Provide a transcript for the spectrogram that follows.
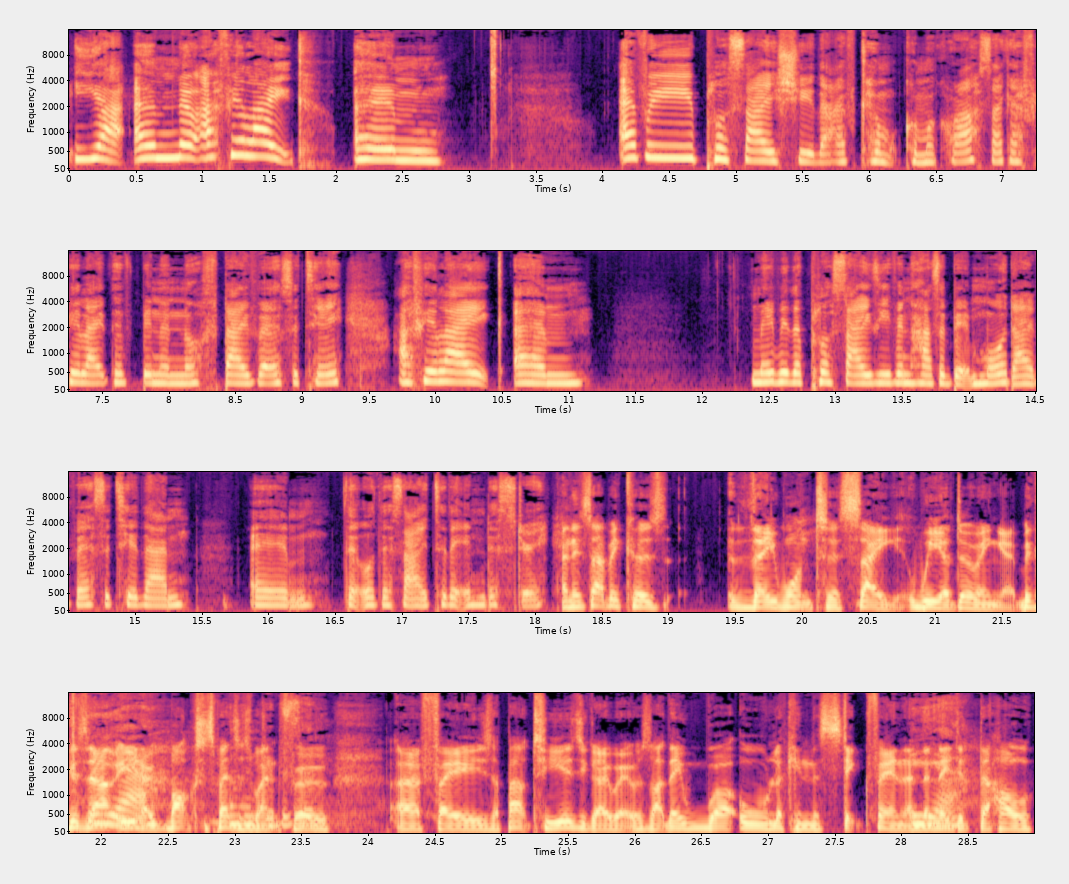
Yeah, um, no, I feel like um, every plus size shoot that I've come come across, like I feel like there've been enough diversity. I feel like um, maybe the plus size even has a bit more diversity than um, the other side to the industry. And is that because they want to say we are doing it? Because that, Yeah. you know, Marks and Spencers went 100%. through a phase about two years ago where it was like they were all looking to stick thin, and then they did the whole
